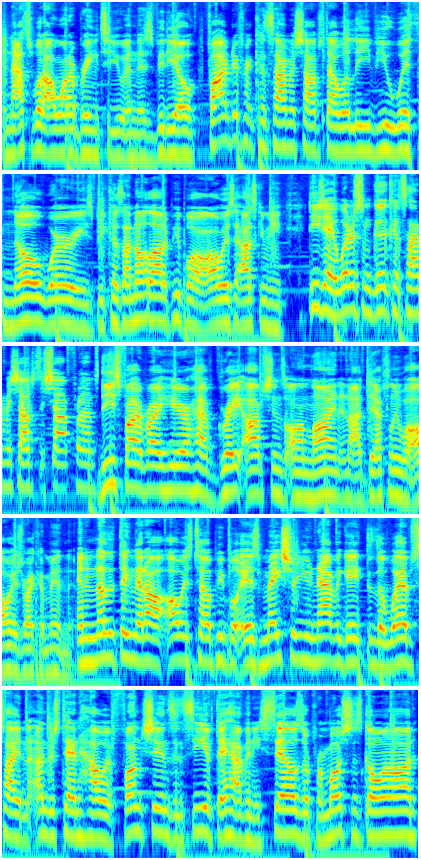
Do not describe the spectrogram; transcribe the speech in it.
And that's what i want to bring to you in this video. Five different consignment shops that will leave you with no worries because i know a lot of people are always asking me dj what are some good consignment shops to shop from? These five right here have great options online and i definitely will always recommend them. And another thing that i'll always tell people is make sure you navigate through the website and understand and how it functions and see if they have any sales or promotions going on.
